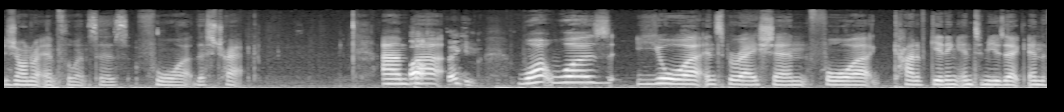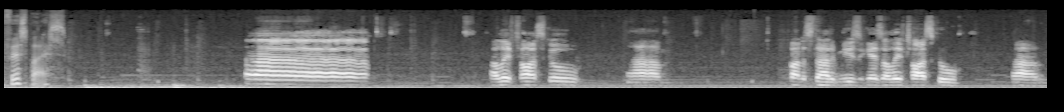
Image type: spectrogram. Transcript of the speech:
genre influences for this track. Um, Oh, but thank you. what was your inspiration for kind of getting into music in the first place? Uh, I left high school. Um, kind of started music as I left high school. Um,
